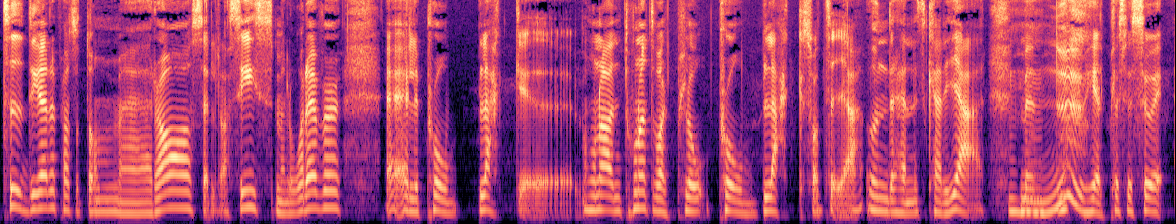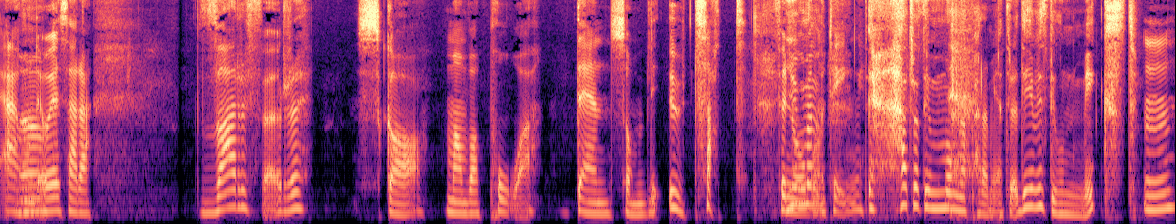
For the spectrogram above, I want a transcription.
tidigare pratat om eh, ras eller rasism eller whatever. Eh, eller pro-black. Eh, hon, har, hon har inte varit pro- pro-black så att säga under hennes karriär. Men nu helt plötsligt så är hon det. Och jag är så här, varför ska man vara på den som blir utsatt för Jo, men någonting? Här tror jag att det är många parametrar. Delvis är hon mixed. Mm.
